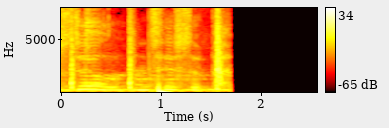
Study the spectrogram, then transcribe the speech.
still anticipate.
